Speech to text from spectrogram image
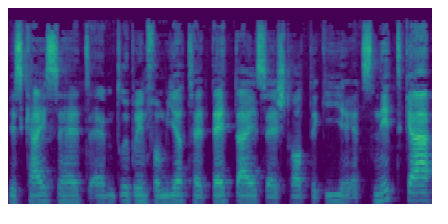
wie es geheißen hat, ähm, darüber informiert hat, Details, äh, Strategie jetzt nicht gegeben.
